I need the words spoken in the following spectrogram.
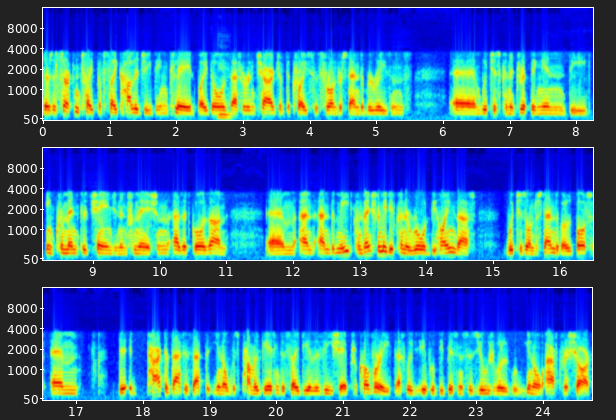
there's a certain type of psychology being played by those mm. that are in charge of the crisis for understandable reasons, um, which is kind of dripping in the incremental change in information as it goes on. Um, and and the media, conventional media have kind of rode behind that, which is understandable. But um, the, part of that is that you know was promulgating this idea of a V-shaped recovery that would, it would be business as usual, you know, after a short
